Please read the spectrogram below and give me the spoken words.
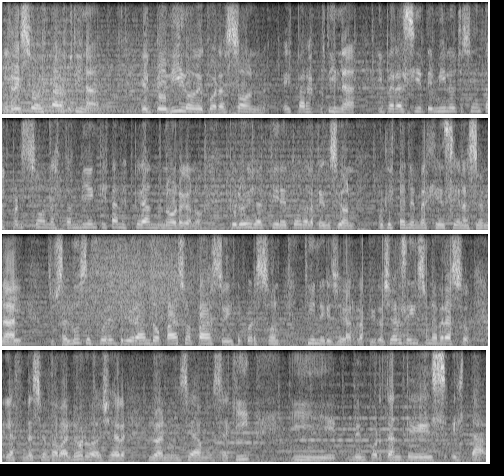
El rezo es para Justina. El pedido de corazón es para Justina y para 7.800 personas también que están esperando un órgano, pero ella tiene toda la atención porque está en emergencia nacional. Su salud se fue deteriorando paso a paso y este corazón tiene que llegar rápido. Ayer se hizo un abrazo en la Fundación Favaloro, ayer lo anunciamos aquí y lo importante es esta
